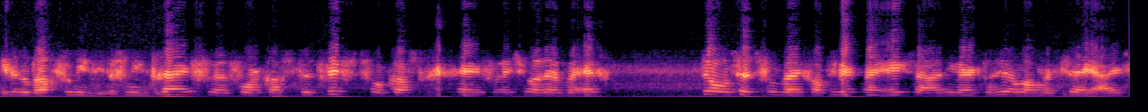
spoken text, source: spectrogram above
iedere dag van die, van die drijfvoorkasten, driftvoorkasten gegeven. Weet je wel, daar hebben we echt zo ontzettend veel bij gehad. Die werkt bij ESA en die werkt al heel lang met zeeijs.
